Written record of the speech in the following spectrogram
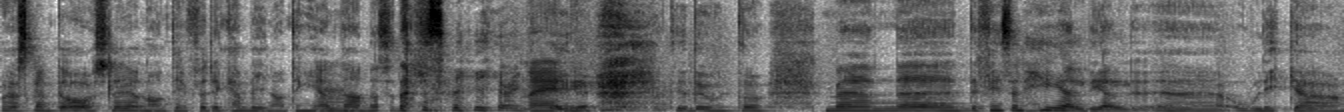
Och jag ska inte avslöja någonting för det kan bli någonting helt annat så därför säger jag ingenting. Nej, det- det är dumt. Och, men eh, det finns en hel del eh, olika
